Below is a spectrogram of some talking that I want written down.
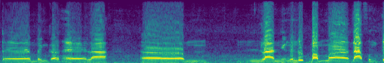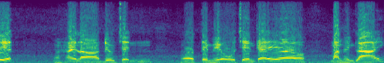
để mình có thể là uh, là những cái nút bấm đa phương tiện hay là điều chỉnh uh, tìm hiểu trên cái uh, màn hình lái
